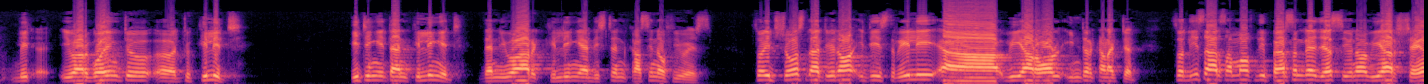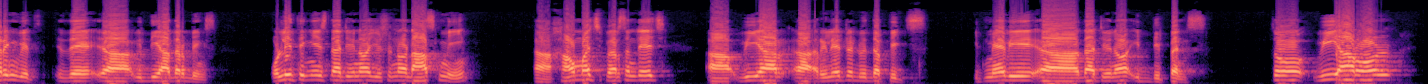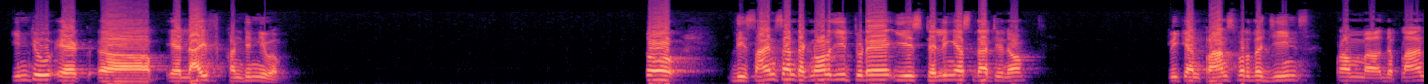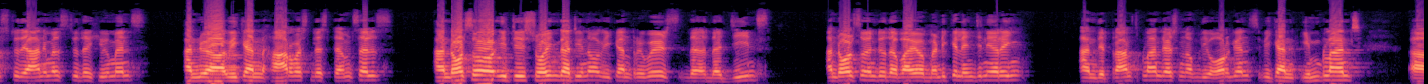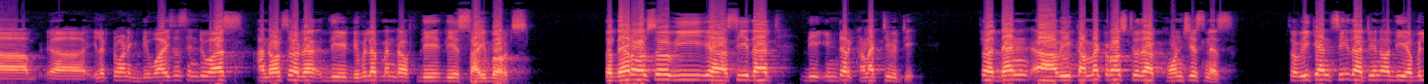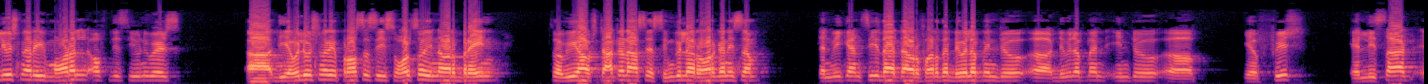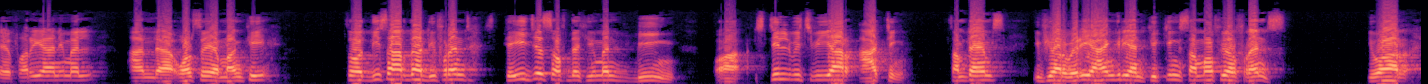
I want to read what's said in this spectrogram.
you are going to, uh, to kill it, eating it and killing it, then you are killing a distant cousin of yours. So it shows that, you know, it is really, uh, we are all interconnected. So these are some of the percentages, you know, we are sharing with the, uh, with the other beings. Only thing is that, you know, you should not ask me uh, how much percentage uh, we are uh, related with the pigs. It may be uh, that, you know, it depends. So we are all into a, uh, a life continuum. So the science and technology today is telling us that, you know, we can transfer the genes from uh, the plants to the animals to the humans and uh, we can harvest the stem cells and also it is showing that, you know, we can reverse the, the genes and also into the biomedical engineering and the transplantation of the organs. We can implant uh, uh, electronic devices into us and also the, the development of the, the cyborgs. So there also we uh, see that the interconnectivity. So then uh, we come across to the consciousness. So we can see that you know the evolutionary model of this universe, uh, the evolutionary process is also in our brain. So we have started as a singular organism then we can see that our further development into, uh, development into uh, a fish, a lizard, a furry animal, and uh, also a monkey. So these are the different stages of the human being, uh, still which we are acting. Sometimes if you are very angry and kicking some of your friends, you are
